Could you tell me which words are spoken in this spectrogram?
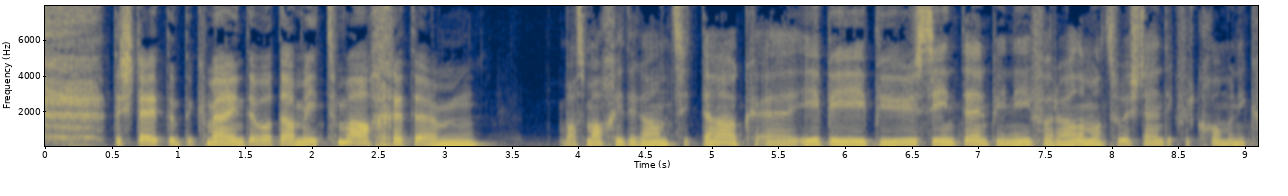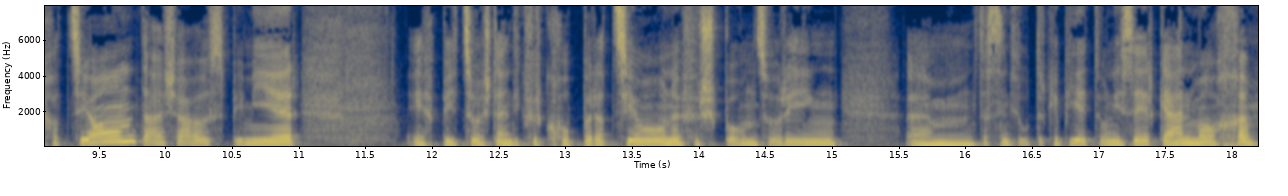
der Städte und der Gemeinden, die da mitmachen. Ähm, was mache ich den ganzen Tag? Äh, ich bin bei uns intern bin ich vor allem auch zuständig für Kommunikation. Da ist alles bei mir. Ich bin zuständig für Kooperationen, für Sponsoring. Ähm, das sind lauter Gebiete, die ich sehr gerne mache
